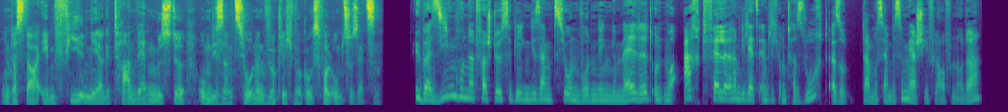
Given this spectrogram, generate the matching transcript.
und dass da eben viel mehr getan werden müsste, um die Sanktionen wirklich wirkungsvoll umzusetzen. Über 700 Verstöße gegen die Sanktionen wurden denen gemeldet und nur acht Fälle haben die letztendlich untersucht. Also da muss ja ein bisschen mehr schieflaufen, oder?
